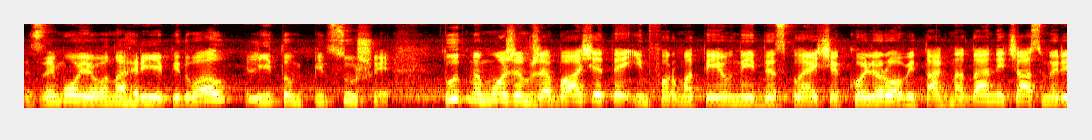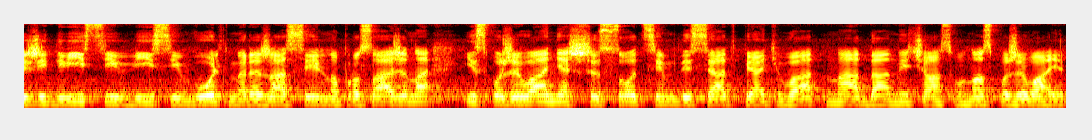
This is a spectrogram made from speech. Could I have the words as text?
Зимою вона гріє підвал, літом підсушує. Тут ми можемо вже бачити інформативний дисплейчик кольоровий. Так, на даний час в мережі 208 вольт, мережа сильно просаджена і споживання 675 Вт на даний час. Воно споживає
